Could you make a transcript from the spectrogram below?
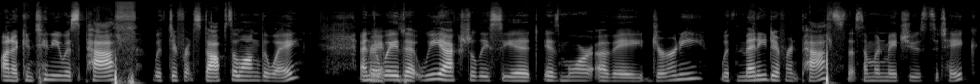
on a continuous path with different stops along the way. And right. the way that we actually see it is more of a journey with many different paths that someone may choose to take.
